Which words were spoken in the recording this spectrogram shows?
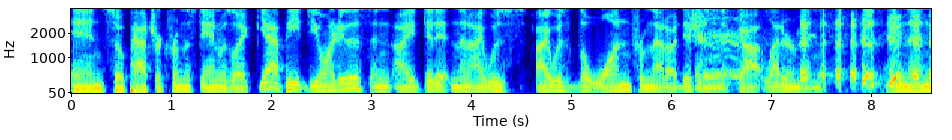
And so Patrick from the stand was like, "Yeah, Pete, do you want to do this?" And I did it. And then I was I was the one from that audition that got Letterman. and then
